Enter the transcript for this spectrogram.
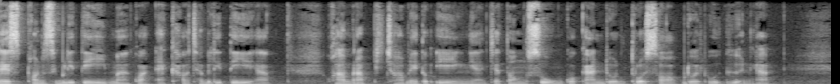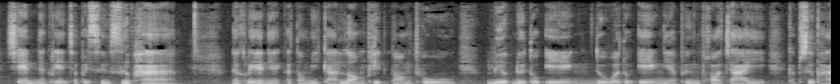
responsibility มากกว่า accountability ครับ ความรับผิดชอบในตัวเองเนี่ยจะต้องสูงกว่าการโดนตรวจสอบโดยผู้อื่นครับ เช่น นักเรียนจะไปซื้อเสื้อผ้า นักเรียนเนี่ยก็ต้องมีการลองผิดลองถูก เลือกโดยตัวเอง ดูว่าตัวเองเนี่ยพึงพอใจกับเสื้อผ้า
